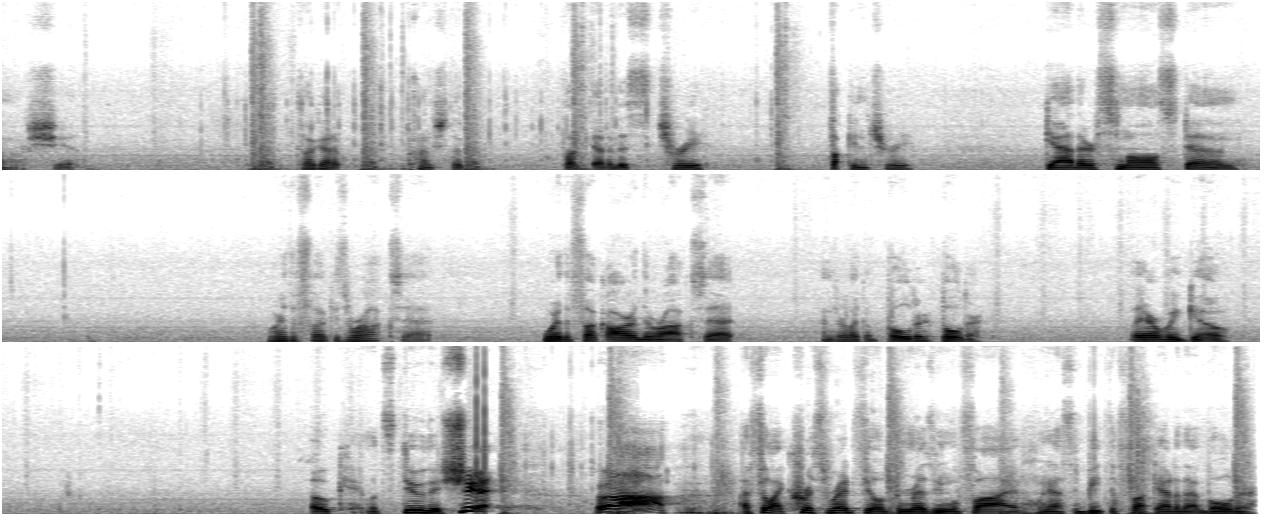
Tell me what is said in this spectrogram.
Oh, shit. So I gotta punch the fuck out of this tree. Fucking tree. Gather small stone. Where the fuck is rocks at? Where the fuck are the rocks at? And they're like a boulder? Boulder. There we go. Okay, let's do this shit! Ah! I feel like Chris Redfield from Resident Evil 5 when he has to beat the fuck out of that boulder.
